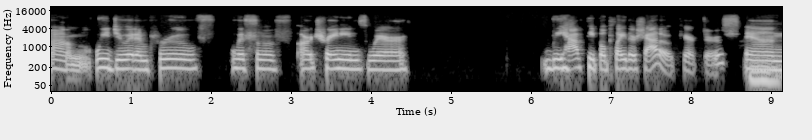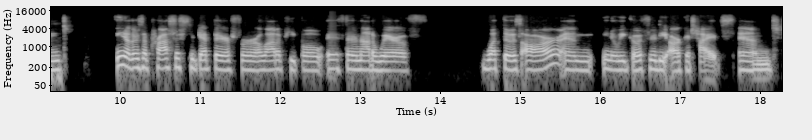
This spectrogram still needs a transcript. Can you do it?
um, we do it improve with some of our trainings where we have people play their shadow characters and you know there's a process to get there for a lot of people if they're not aware of what those are and you know we go through the archetypes and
